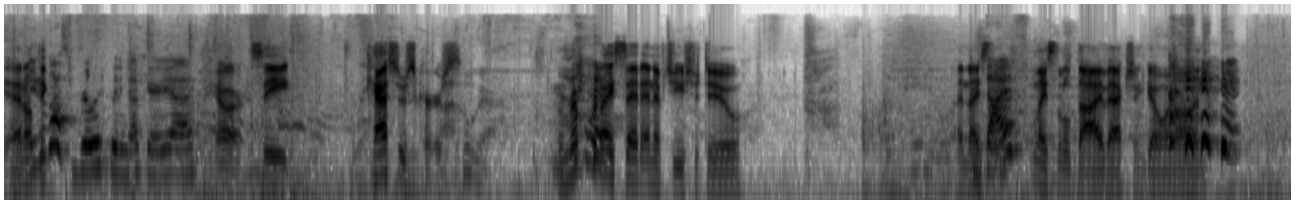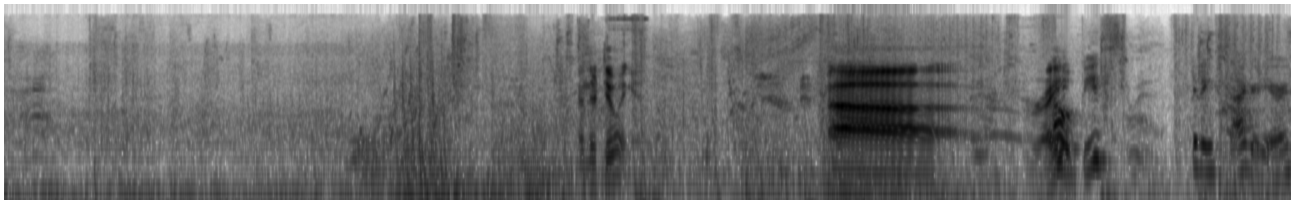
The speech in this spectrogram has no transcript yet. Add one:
Yeah, I don't think Uniblock's really cleaning up here, yeah. they are. See, Caster's Curse. Remember what I said NFG should do? A nice little, Dive? nice little dive action going on. and they're doing it. Uh, right? Oh, Beast getting staggered here.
